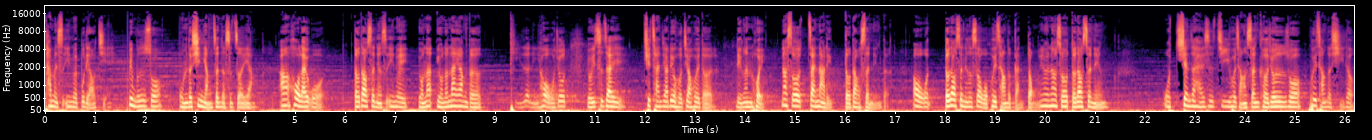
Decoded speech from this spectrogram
他们是因为不了解，并不是说我们的信仰真的是这样。啊，后来我得到圣灵，是因为有那有了那样的体认以后，我就有一次在去参加六合教会的灵恩会，那时候在那里得到圣灵的。哦，我得到圣灵的时候，我非常的感动，因为那时候得到圣灵。我现在还是记忆非常深刻，就是说非常的喜乐，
